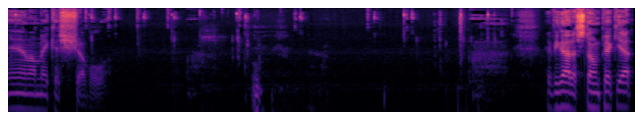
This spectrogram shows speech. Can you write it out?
And I'll make a shovel. Have you got a stone pick yet?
